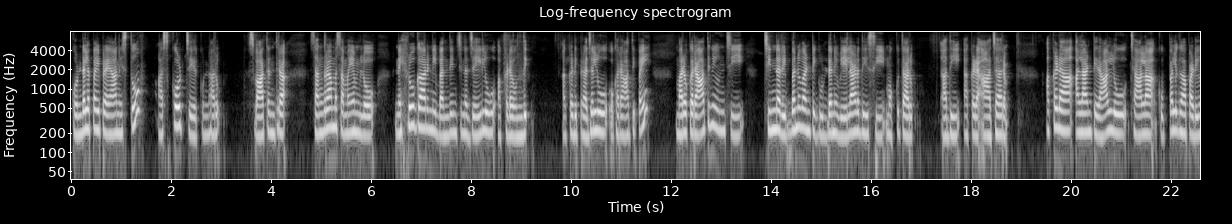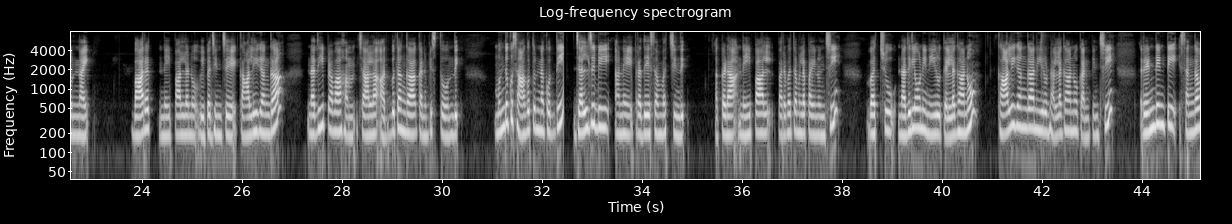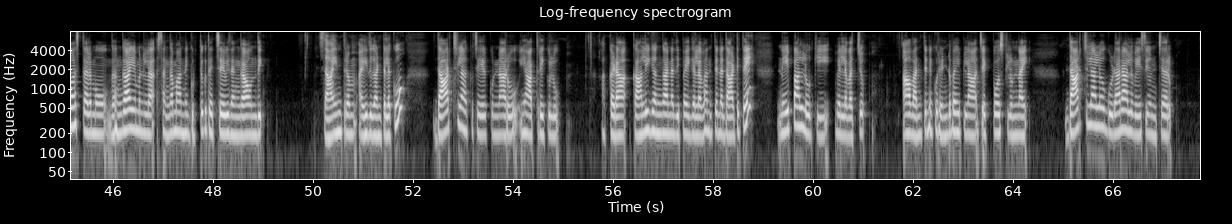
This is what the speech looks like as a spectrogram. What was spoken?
కొండలపై ప్రయాణిస్తూ అస్కోట్ చేరుకున్నారు. స్వాతంత్ర సంగ్రామ సమయంలో నెహ్రూ గారిని బంధించిన జైలు అక్కడ ఉంది. అక్కడి ప్రజలు ఒక రాతిపై మరొక రాతిని ఉంచి చిన్న రిబ్బను వంటి గుడ్డని వేలాడదీసి మొక్కుతారు. అది అక్కడ ఆచారం. అక్కడ అలాంటి రాళ్ళు చాలా కుప్పలుగా పడి ఉన్నాయి. భారత్ నేపాల్లను విభజించే ఖాళీగంగా నదీ ప్రవాహం చాలా అద్భుతంగా కనిపిస్తోంది. ముందుకు సాగుతున్న కొద్దీ జల్జిబి అనే ప్రదేశం వచ్చింది. అక్కడ నేపాల్ పర్వతములపై నుంచి వచ్చు. నదిలోని నీరు తెల్లగాను కాళీగంగా నీరు నల్లగాను కనిపించి రెండింటి సంగమ స్థలము గంగాయమునుల సంగమాన్ని గుర్తుకు తెచ్చే విధంగా ఉంది. సాయంత్రం ఐదు గంటలకు దార్చిలాకు చేరుకున్నారు యాత్రికులు. అక్కడ కాళీగంగా నదిపై గల వంతెన దాటితే నేపాల్లోకి వెళ్ళవచ్చు. ఆ వంతెనకు రెండు వైపులా చెక్ ఉన్నాయి దార్చులాలో గుడారాలు వేసి ఉంచారు.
